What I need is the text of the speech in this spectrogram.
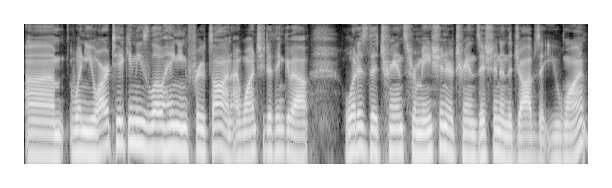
um, when you are taking these low hanging fruits on, I want you to think about what is the transformation or transition in the jobs that you want.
